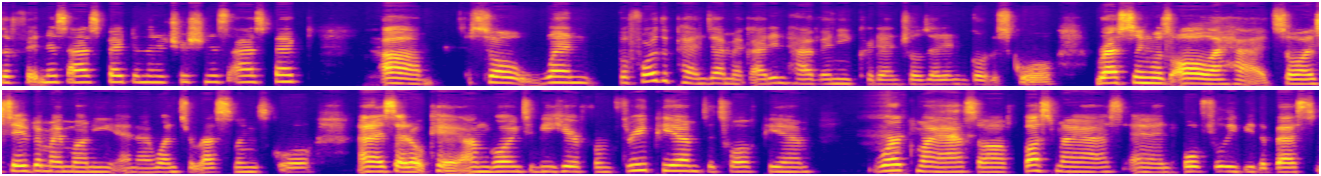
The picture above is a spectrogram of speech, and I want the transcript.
the fitness aspect and the nutritionist aspect. Um, so when before the pandemic, I didn't have any credentials, I didn't go to school. Wrestling was all I had. So I saved up my money and I went to wrestling school. And I said, okay, I'm going to be here from 3 p.m. to 12 p.m work my ass off, bust my ass, and hopefully be the best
